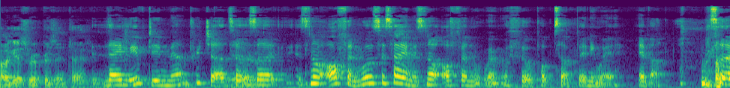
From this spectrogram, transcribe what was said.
I guess, representation. they lived in Mount Pritchard, so it's like it's not often. Well, it's the same. It's not often Wentworthville pops up anywhere ever. so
